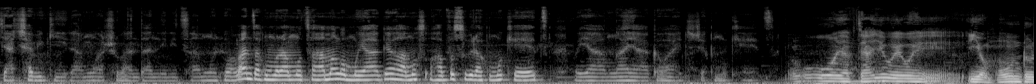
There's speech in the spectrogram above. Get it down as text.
vyaca bigiramwo wacu bandanirizamwo ntiwabanza kumuramutsa hama ngo muyage uhava usubira kumukeza oya mwayaga wahejeje kumukeza uwo yavyaye wewe iyo mpundu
